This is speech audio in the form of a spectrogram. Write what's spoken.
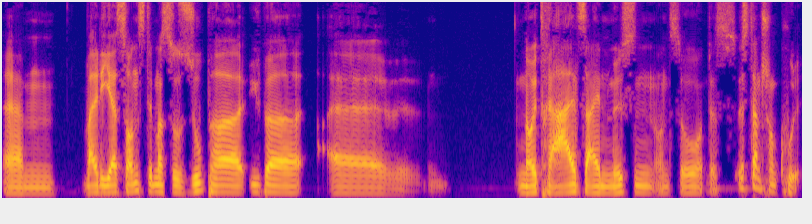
ähm, weil die ja sonst immer so super über äh, neutral sein müssen und so. Das ist dann schon cool.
